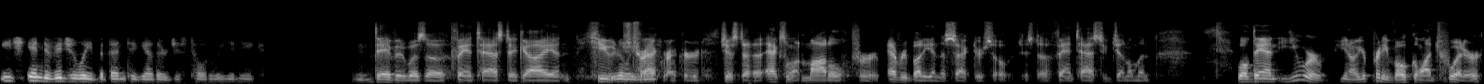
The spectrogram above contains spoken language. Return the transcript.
each individually, but then together, just totally unique. David was a fantastic guy and huge really track nice. record, just an excellent model for everybody in the sector. So just a fantastic gentleman. Well, Dan, you were, you know, you're pretty vocal on Twitter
